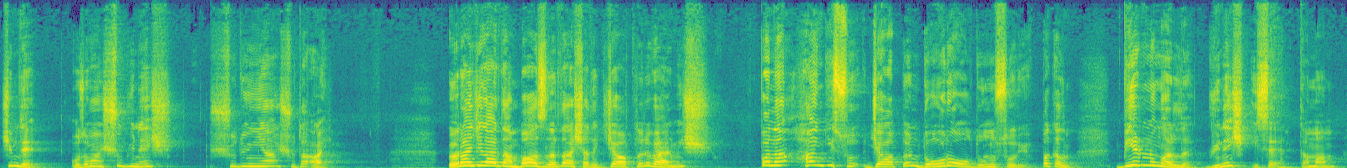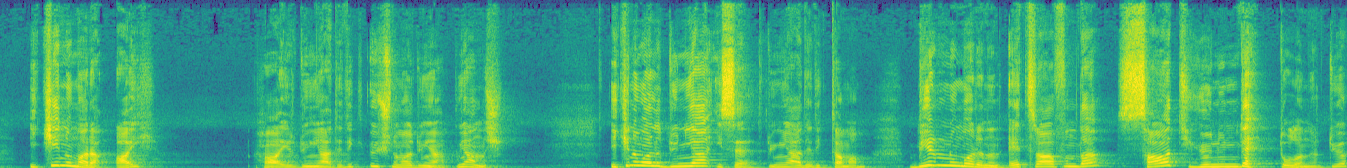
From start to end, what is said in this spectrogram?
Şimdi o zaman şu güneş, şu dünya, şu da ay. Öğrencilerden bazıları da aşağıdaki cevapları vermiş. Bana hangi cevapların doğru olduğunu soruyor. Bakalım. Bir numaralı güneş ise tamam. İki numara ay. Hayır dünya dedik. Üç numara dünya. Bu yanlış. İki numaralı dünya ise dünya dedik tamam. Bir numaranın etrafında saat yönünde dolanır diyor.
